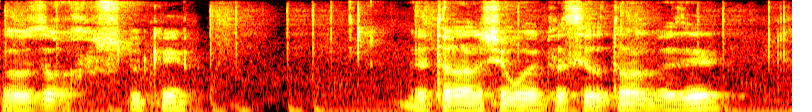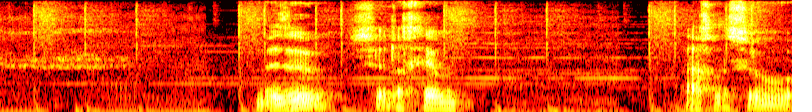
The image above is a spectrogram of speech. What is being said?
זה עוזר לך שלוקים. יותר אנשים רואים את הסרטון וזה. וזהו, שיהיה לכם אחלה שבוע.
